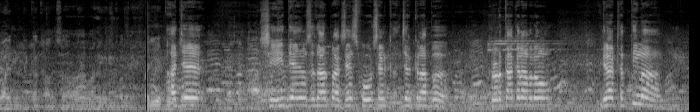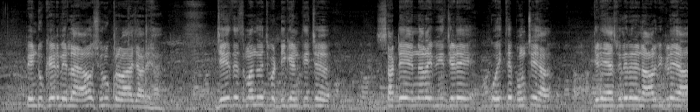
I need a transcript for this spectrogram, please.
ਵਾਹਿਗੁਰੂ ਜੀ ਕਾ ਖਾਲਸਾ, ਵਾਹਿਗੁਰੂ ਜੀ ਕੀ ਫਤਿਹ। ਅੱਜ ਸ਼ਹੀਦ ਦੇ ਆਜਮ Sardar Bhagat Singh sports and culture club, Rurka Kalan ਵੱਲੋਂ ਜਿਹੜਾ 38ਵਾਂ ਪਿੰਡੂ ਖੇਡ ਮੇਲਾ ਆ, ਉਹ ਸ਼ੁਰੂ ਕਰਵਾਇਆ ਜਾ ਰਿਹਾ ਹੈ। ਜੇ ਦੇ ਸੰਬੰਧ ਵਿੱਚ ਵੱਡੀ ਗਿਣਤੀ 'ਚ ਸਾਡੇ ਐਨਆਰਆਈ ਵੀਰ ਜਿਹੜੇ ਉਹ ਇੱਥੇ ਪਹੁੰਚੇ ਆ, ਜਿਹੜੇ ਇਸ ਵੇਲੇ ਮੇਰੇ ਨਾਲ ਵੀ ਖੜੇ ਆ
